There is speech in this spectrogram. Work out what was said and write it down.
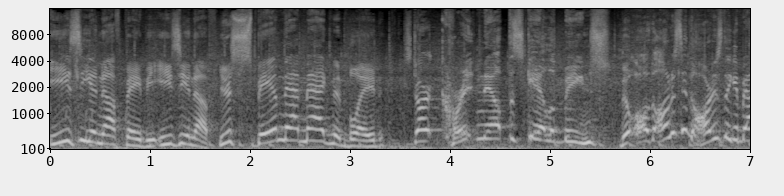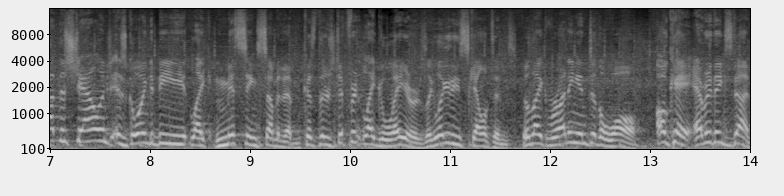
Easy enough, baby, easy enough. You just spam that magnet blade, start critting out the scale of beans. The, honestly, the hardest thing about this challenge is going to be, like, missing some of them, because there's different, like, layers. Like, look at these skeletons. They're, like, running into the wall. Okay, everything's done.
